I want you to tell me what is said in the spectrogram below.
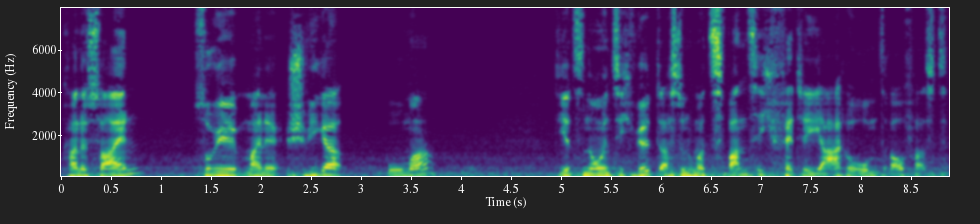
kann es sein, so wie meine Schwiegeroma, die jetzt 90 wird, dass du nochmal 20 fette Jahre oben drauf hast.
